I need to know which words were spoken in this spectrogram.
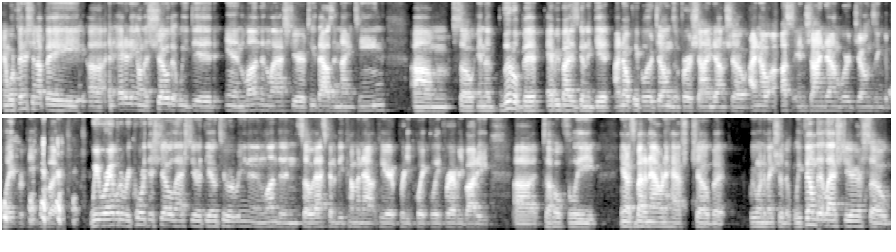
and we're finishing up a uh, an editing on a show that we did in London last year, 2019. Um, so in a little bit, everybody's going to get. I know people are jonesing for a Shinedown show. I know us in Shinedown, we're jonesing to play for people. But we were able to record this show last year at the O2 Arena in London, so that's going to be coming out here pretty quickly for everybody uh, to hopefully. You know, it's about an hour and a half show, but we want to make sure that we filmed it last year. So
